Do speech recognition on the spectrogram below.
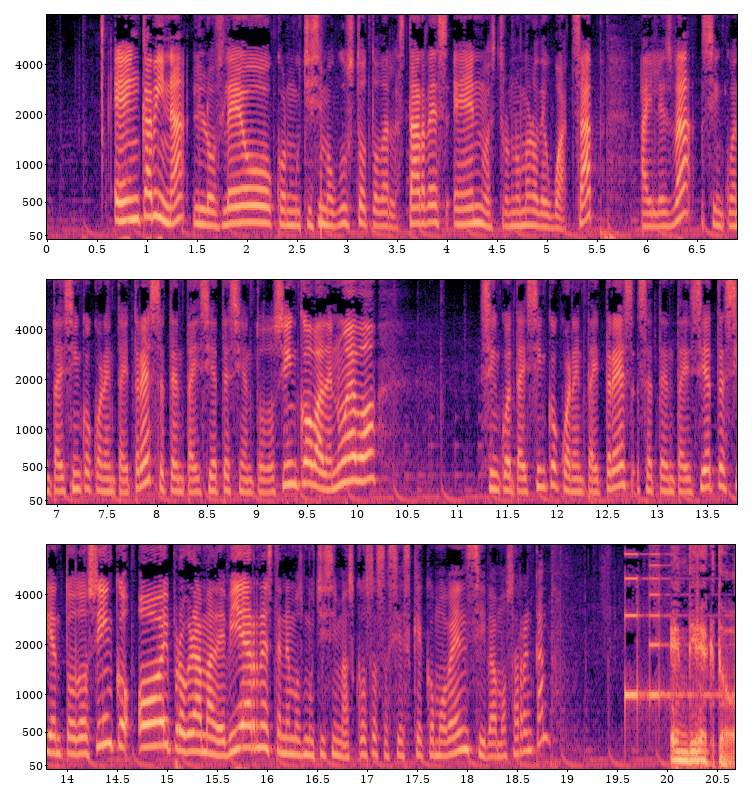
en cabina los leo con muchísimo gusto todas las tardes en nuestro número de WhatsApp. Ahí les va, 5543 77 1025. Va de nuevo. 5543 77 1025. Hoy programa de viernes, tenemos muchísimas cosas, así es que como ven, sí vamos arrancando. En directo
